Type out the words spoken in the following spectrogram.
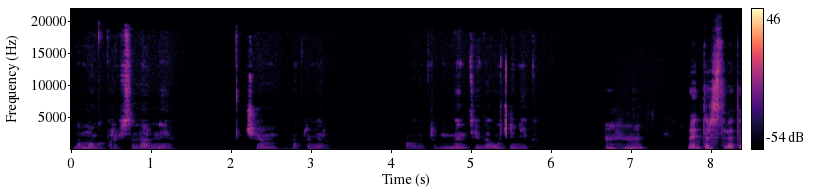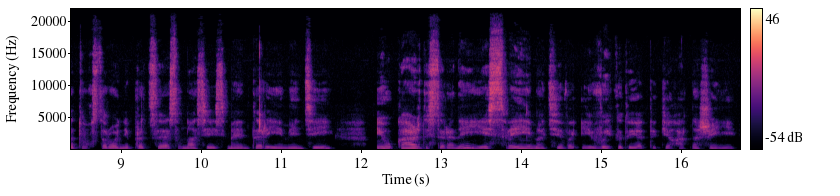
намного профессиональнее, чем, например, а, например, менти, да, ученик. Угу. Менторство– это двухсторонний процесс. У нас есть ментор и менти, и у каждой стороны есть свои мотивы и выгоды от таких отношений.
